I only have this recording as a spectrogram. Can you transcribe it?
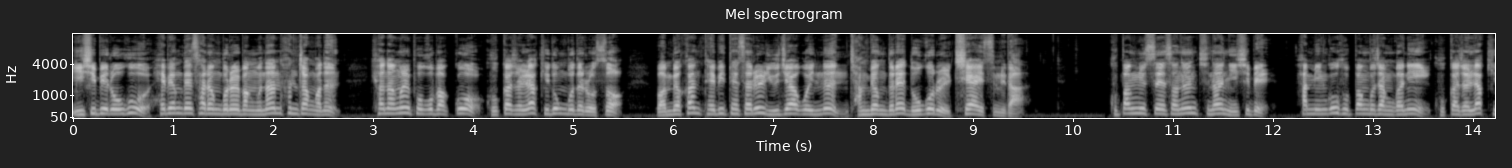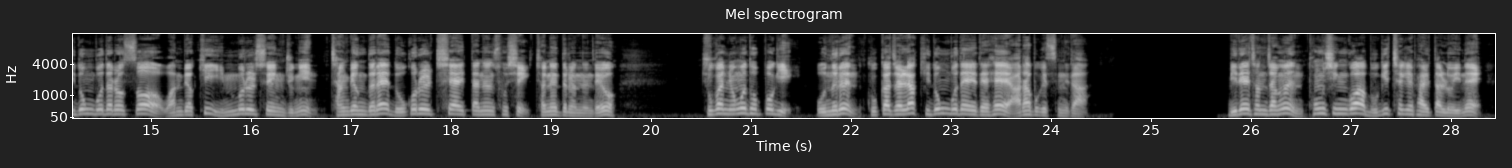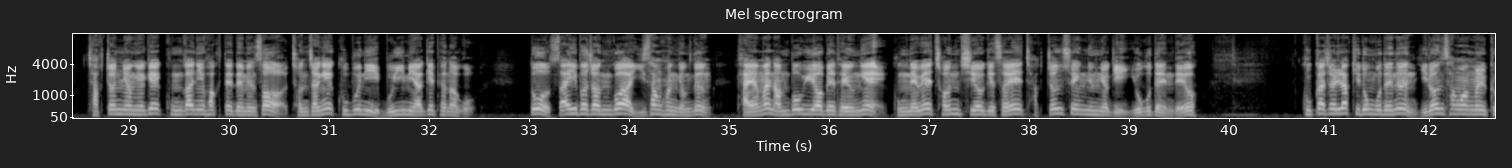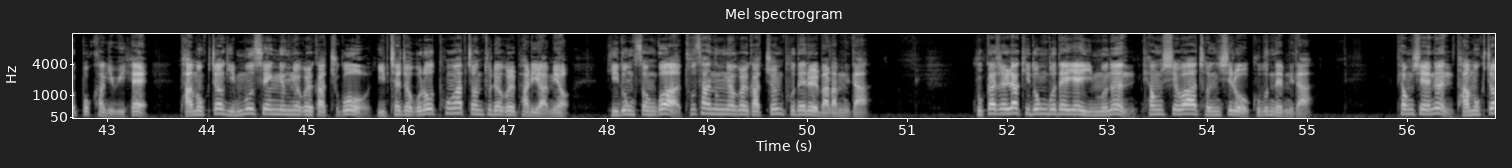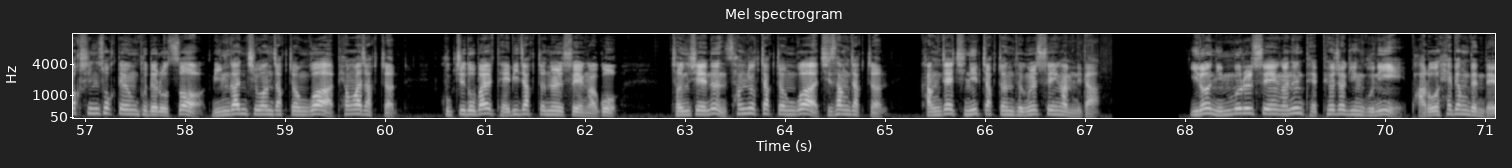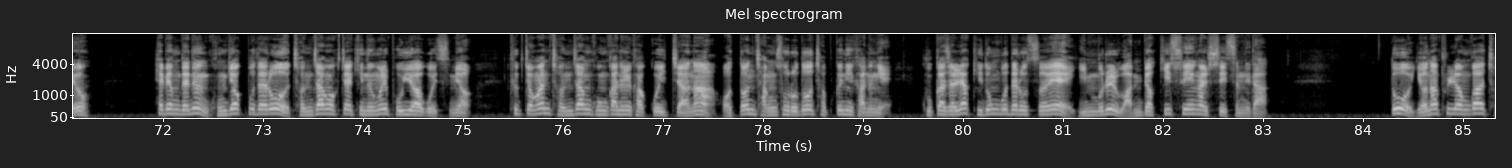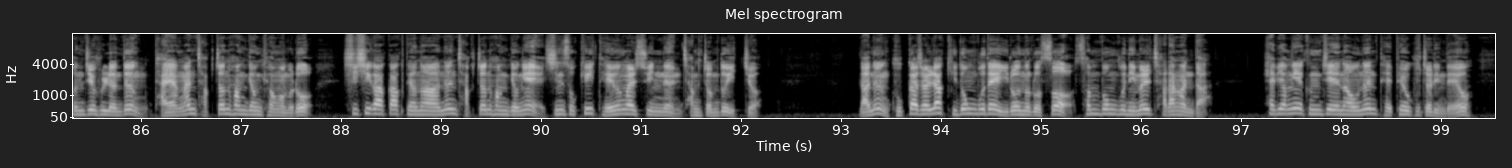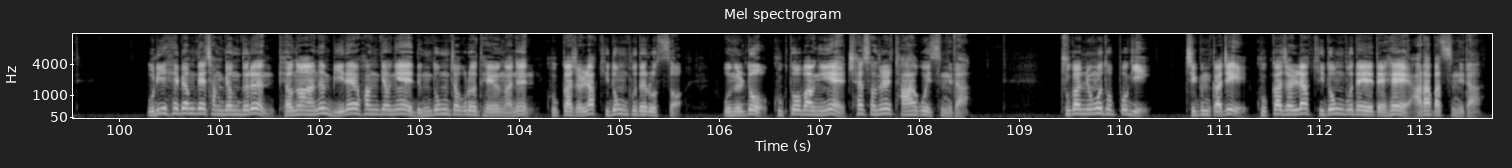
20일 오후 해병대 사령부를 방문한 한 장관은 현황을 보고받고 국가전략 기동부대로서 완벽한 대비태세를 유지하고 있는 장병들의 노고를 치하했습니다. 국방뉴스에서는 지난 20일 한민구 국방부 장관이 국가전략 기동부대로서 완벽히 임무를 수행 중인 장병들의 노고를 치하했다는 소식 전해드렸는데요. 주간용어 돋보기 오늘은 국가전략 기동부대에 대해 알아보겠습니다. 미래 전장은 통신과 무기체계 발달로 인해 작전 영역의 공간이 확대되면서 전장의 구분이 무의미하게 변하고 또 사이버전과 이상 환경 등 다양한 안보 위협에 대응해 국내외 전 지역에서의 작전 수행 능력이 요구되는데요. 국가전략기동부대는 이런 상황을 극복하기 위해 다목적 임무 수행 능력을 갖추고 입체적으로 통합 전투력을 발휘하며 기동성과 투사 능력을 갖춘 부대를 말합니다. 국가전략기동부대의 임무는 평시와 전시로 구분됩니다. 평시에는 다목적 신속 대응 부대로서 민간 지원 작전과 평화 작전, 국지 도발 대비 작전을 수행하고 전시에는 상륙 작전과 지상 작전, 강제 진입 작전 등을 수행합니다. 이런 임무를 수행하는 대표적인 군이 바로 해병대인데요. 해병대는 공격 부대로 전장 억제 기능을 보유하고 있으며 특정한 전장 공간을 갖고 있지 않아 어떤 장소로도 접근이 가능해 국가전략 기동부대로서의 임무를 완벽히 수행할 수 있습니다. 또 연합훈련과 전지훈련 등 다양한 작전 환경 경험으로 시시각각 변화하는 작전 환경에 신속히 대응할 수 있는 장점도 있죠. 나는 국가전략 기동부대 일원으로서 선봉군임을 자랑한다. 해병의 긍지에 나오는 대표 구절인데요. 우리 해병대 장병들은 변화하는 미래 환경에 능동적으로 대응하는 국가전략 기동부대로서 오늘도 국토방위에 최선을 다하고 있습니다. 주간용어 돋보기 지금까지 국가전략 기동부대에 대해 알아봤습니다.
